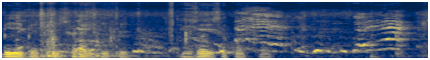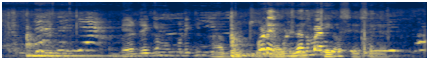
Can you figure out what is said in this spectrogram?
બીજી બેટરી ચડાવી દીધી. તમે જોઈ શકો છો. બેટરી કેમ પડી ગઈ? આ બેટરી ઠીક છે સર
